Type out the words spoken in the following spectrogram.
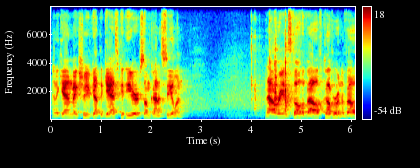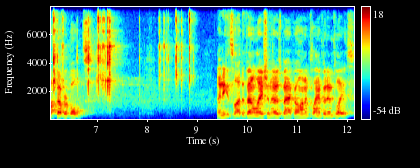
and again make sure you've got the gasket here or some kind of sealant. Now reinstall the valve cover and the valve cover bolts. Then you can slide the ventilation hose back on and clamp it in place.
